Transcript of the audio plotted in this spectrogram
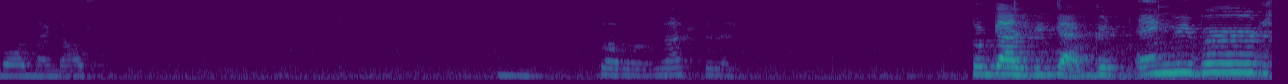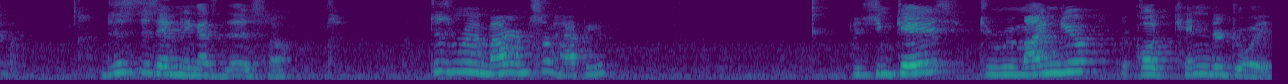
ball in my mouth. Mm. So guys, we got good Angry Birds. This is the same thing as this, so doesn't really matter. I'm so happy. Just in case, to remind you, they're called Kinder Joy.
